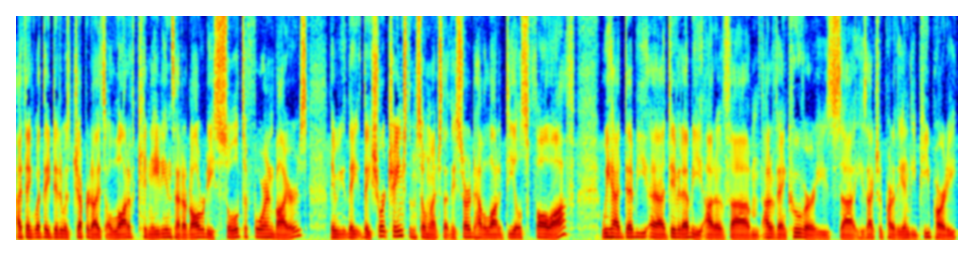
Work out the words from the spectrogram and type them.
I think what they did was jeopardize a lot of Canadians that had already sold to foreign buyers. They they they shortchanged them so much that they started to have a lot of deals fall off. We had Debbie uh, David Eby out of um, out of Vancouver. He's uh, he's actually part of the NDP party,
